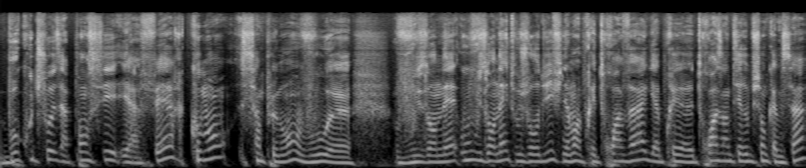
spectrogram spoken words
beaucoup de choses à penser et à faire. Comment simplement vous vous en êtes, où vous en êtes aujourd'hui, finalement, après trois vagues, après trois interruptions comme ça?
